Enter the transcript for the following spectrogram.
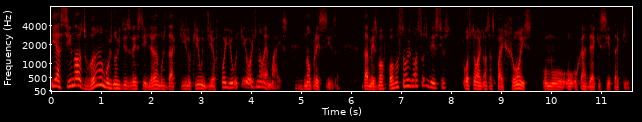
E assim nós vamos nos desvencilhamos daquilo que um dia foi útil e hoje não é mais. Uhum. Não precisa. Da mesma forma são os nossos vícios, ou são as nossas paixões, como o, o Kardec cita aqui.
